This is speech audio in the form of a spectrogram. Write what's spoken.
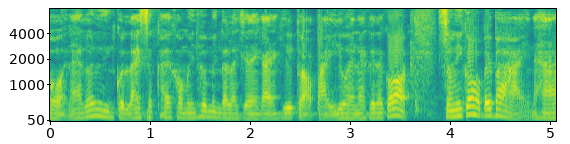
ก่อนนะก็อย่าลืมกดไลค์ซับสไครต์คอมเมนต์เพื่อเป็นกำลังใจในการคลิปต่อไปด้วยนะคือแล้วก็สำหรับวันนี้ก็บ๊ายบายนะฮะ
